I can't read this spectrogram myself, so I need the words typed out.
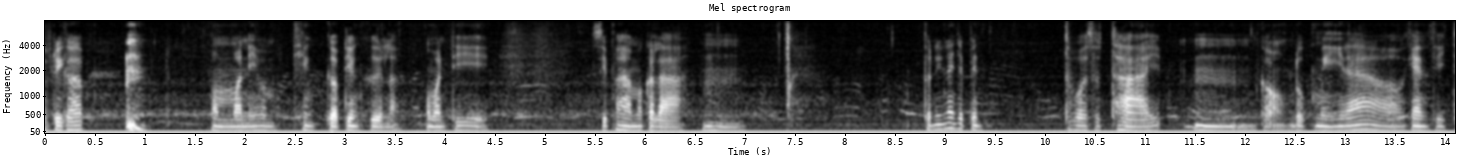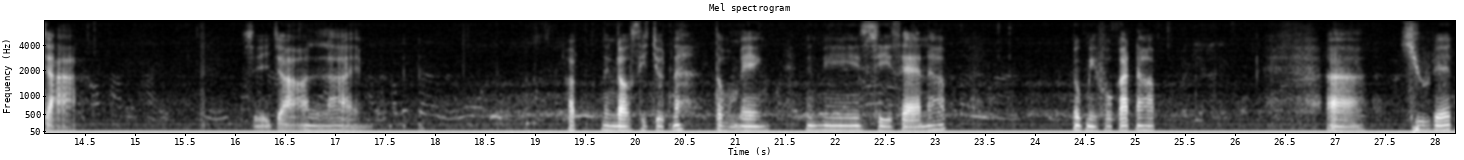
วัสดีครับผมวันนี้ผมเที่ยงเกือบเที่ยงคืนละของวันที่15มกราอืมตัวนี้น่าจะเป็นตัวร์สุดท้ายอืมของลูกหมีแล้วแคนสีจ่าสีจ่าออนไลน์ ครับหนึ่งดอกสี่จุดนะตัวผมเองมันมีสี่แสนนะครับ ลูกหมีโฟกัสนะครับ อ่าคิวเดส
